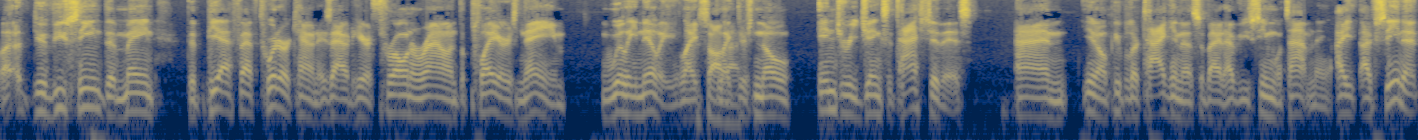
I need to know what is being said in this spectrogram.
uh, have you seen the main the PFF Twitter account is out here throwing around the player's name willy nilly, like like that. there's no injury jinx attached to this, and you know people are tagging us about have you seen what's happening? I I've seen it.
